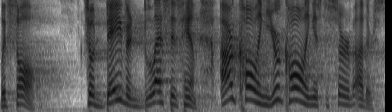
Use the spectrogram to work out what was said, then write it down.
with Saul. So David blesses him. Our calling, your calling, is to serve others.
